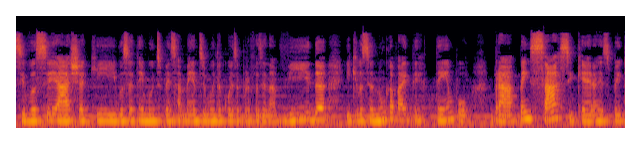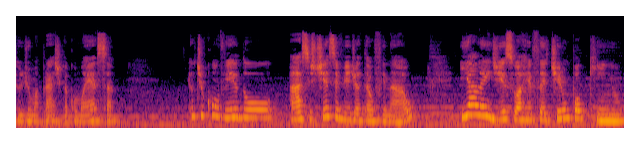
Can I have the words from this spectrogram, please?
se você acha que você tem muitos pensamentos e muita coisa para fazer na vida e que você nunca vai ter tempo para pensar sequer a respeito de uma prática como essa, eu te convido a assistir esse vídeo até o final e, além disso, a refletir um pouquinho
